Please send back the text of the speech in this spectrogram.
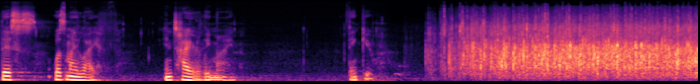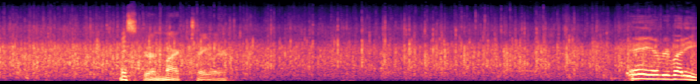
This was my life, entirely mine. Thank you. Mr. Mark Traylor. Hey, everybody.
